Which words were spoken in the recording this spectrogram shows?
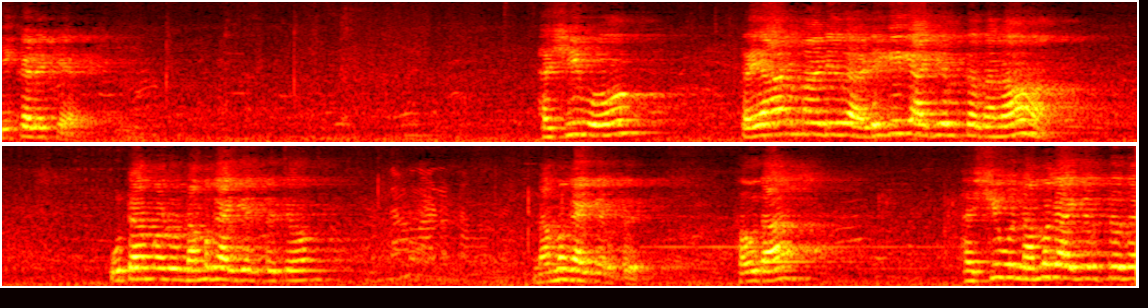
ಈ ಕಡೆ ಹಸಿವು ತಯಾರು ಮಾಡಿದ ಅಡಿಗೆಗೆ ಆಗಿರ್ತದನೋ? ಊಟ ಮಾಡು ನಮಗಾಗಿರ್ತೈತೋ ನಮಗಾಗಿರ್ತದೆ ಹೌದಾ? ಹಸಿವು ನಮಗಾಗಿರ್ತದ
